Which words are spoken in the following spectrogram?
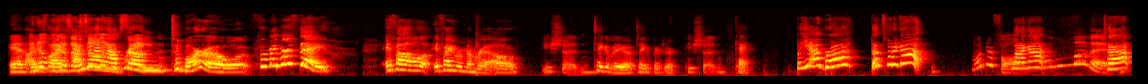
and I, I know, was like, I I'm saw gonna have some tomorrow for my birthday. If I'll, if I remember it, I'll You should. take a video, take a picture. You should. Okay. But yeah, bruh, that's what I got. Wonderful. What I got? I love it. Tat.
